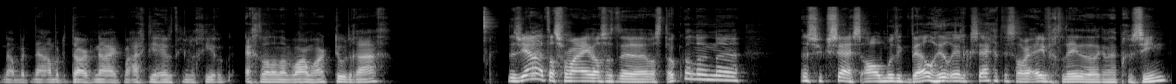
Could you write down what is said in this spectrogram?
nou met name The Dark Knight, maar eigenlijk die hele trilogie ook echt wel aan een warm hart toedraag. Dus ja, het was voor mij was het, was het ook wel een, een succes. Al moet ik wel heel eerlijk zeggen, het is alweer even geleden dat ik hem heb gezien.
